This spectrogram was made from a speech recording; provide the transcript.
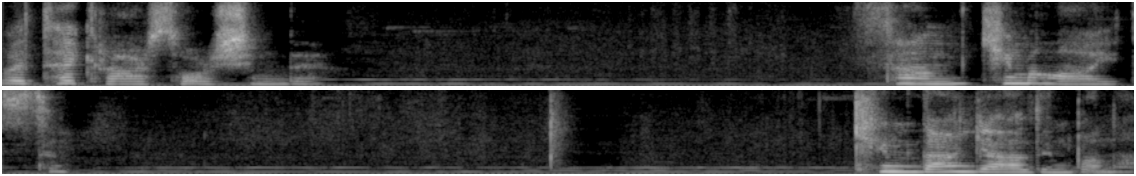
Ve tekrar sor şimdi. Sen kime aitsin? Kimden geldin bana?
